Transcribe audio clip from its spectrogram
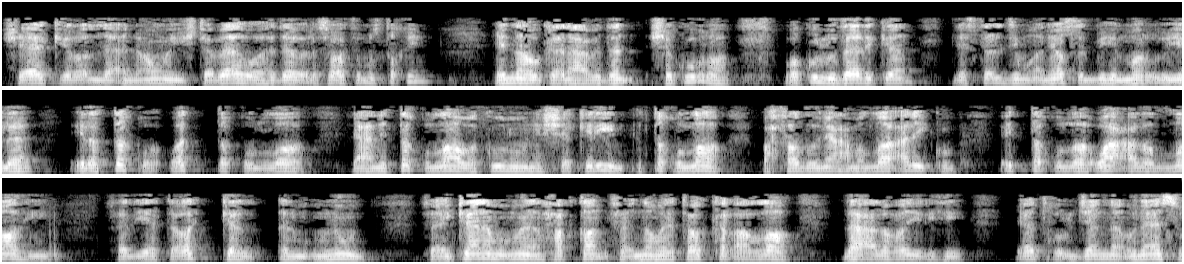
شاكرا لأنعمه اشتباه وهداه إلى صراط المستقيم إنه كان عبدا شكورا وكل ذلك يستلزم أن يصل به المرء إلى إلى التقوى. واتقوا الله يعني اتقوا الله وكونوا من الشاكرين. اتقوا الله واحفظوا نعم الله عليكم. اتقوا الله وعلى الله فليتوكل المؤمنون. فإن كان مؤمنا حقا فإنه يتوكل على الله لا على غيره. يدخل الجنة أناس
